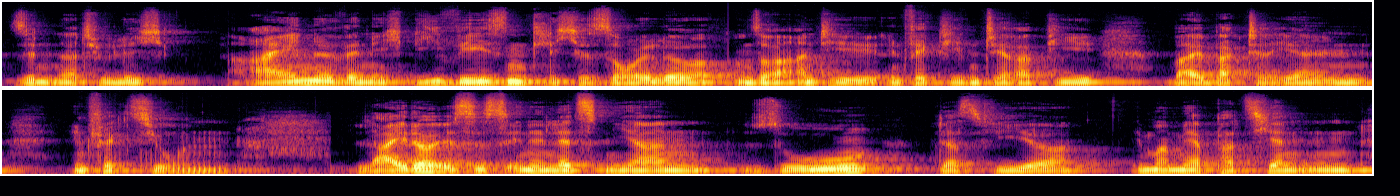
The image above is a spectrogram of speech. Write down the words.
sind natürlich eine, wenn nicht die wesentliche Säule unserer antiinfektiven Therapie bei bakteriellen Infektionen. Leider ist es in den letzten Jahren so, dass wir immer mehr Patienten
